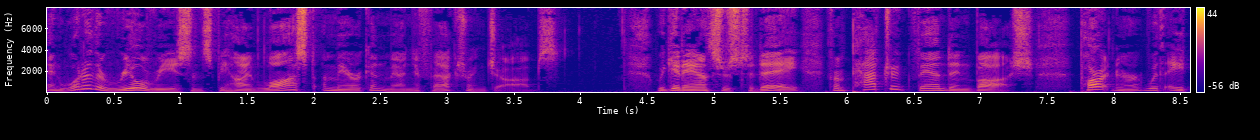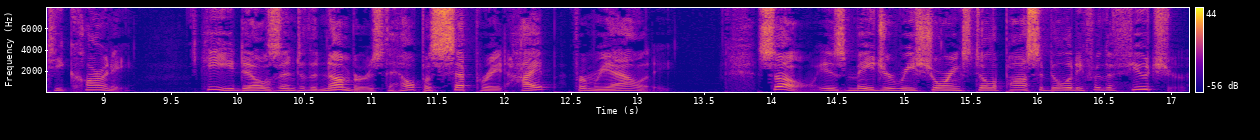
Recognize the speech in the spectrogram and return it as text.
And what are the real reasons behind lost American manufacturing jobs? We get answers today from Patrick van den Bossche, partner with A.T. Kearney. He delves into the numbers to help us separate hype from reality. So, is major reshoring still a possibility for the future?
